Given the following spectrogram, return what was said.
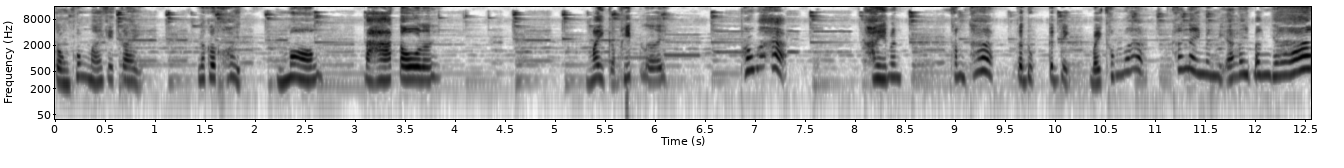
ตรงพุ่มไม้ใกล้ๆแล้วก็คอยมองตาโตเลย ไม่กระพริบเลย เพราะว่าไข่มัน ทำท่ากระดุกกระดิกหมายความว่า ข้างในมันมีอะไรบางอย่าง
